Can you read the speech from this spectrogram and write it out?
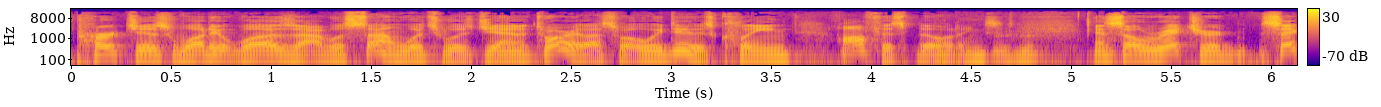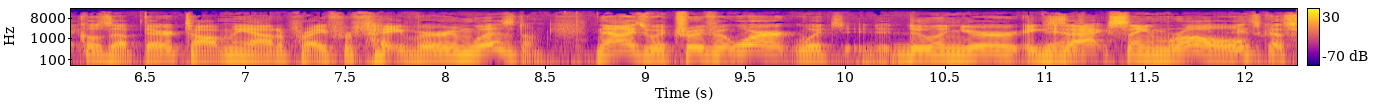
purchase what it was I was selling, which was janitorial. That's what we do, is clean office buildings. And so Richard Sickles up there taught me how to pray for favor and wisdom. Now he's with Truth at Work, which doing your exact same role He's got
